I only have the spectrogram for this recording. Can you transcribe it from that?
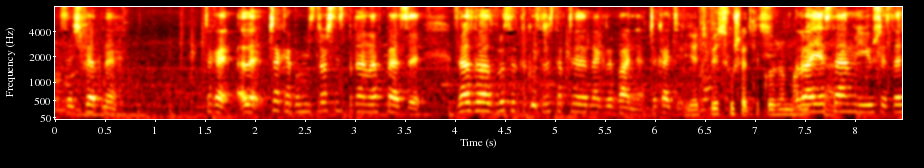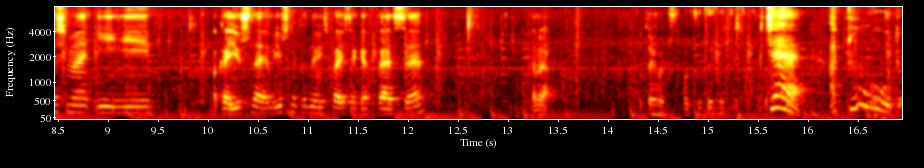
Jestem świetny. Czekaj, ale czekaj, bo mi strasznie spadają FPS-y. Zaraz do was wrócę, tylko zrestartuję nagrywania. Czekajcie. Ja ciebie słyszę, tylko że mam... Dobra, jestem i już jesteśmy i... Okej, już, nie- już nie powinny mi spalić tak FPS-y. Dobra. Tutaj chodź, chodź, tutaj, chodź. Gdzie? A tu! tu.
